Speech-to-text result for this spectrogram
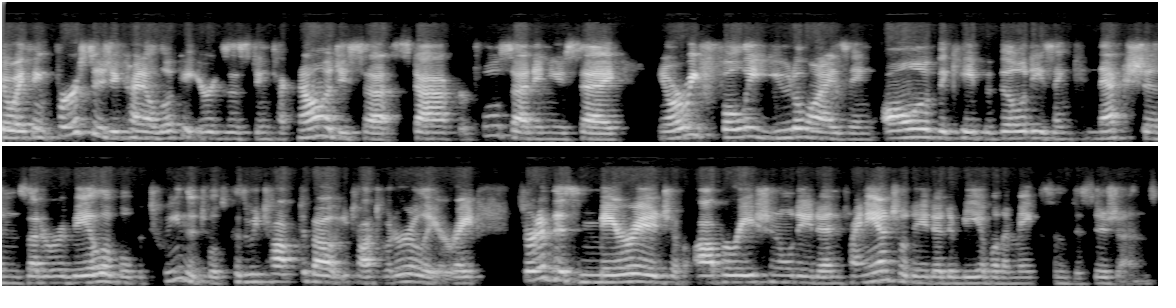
so i think first is you kind of look at your existing technology set stack or tool set and you say you know, are we fully utilizing all of the capabilities and connections that are available between the tools? Because we talked about, you talked about earlier, right? Sort of this marriage of operational data and financial data to be able to make some decisions.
